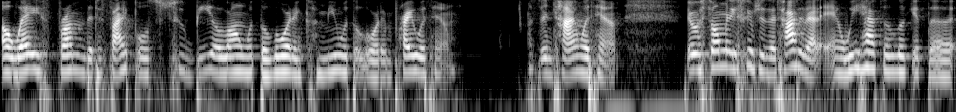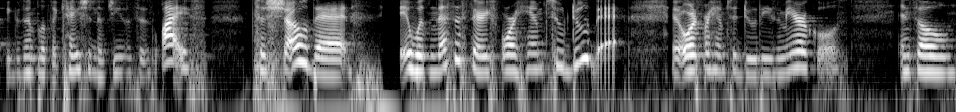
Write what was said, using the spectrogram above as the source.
away from the disciples to be alone with the Lord and commune with the Lord and pray with him, spend time with him. There were so many scriptures that talked about it, and we have to look at the exemplification of Jesus's life to show that it was necessary for him to do that in order for him to do these miracles. And so,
